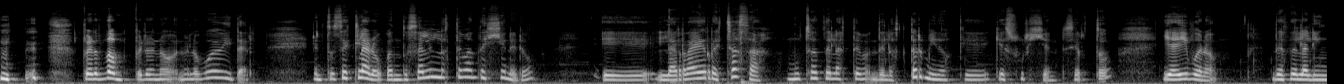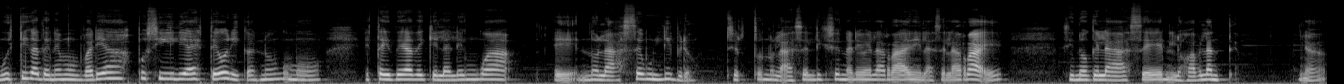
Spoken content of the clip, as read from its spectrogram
Perdón, pero no, no lo puedo evitar. Entonces, claro, cuando salen los temas de género, eh, la RAE rechaza muchos de, de los términos que, surgen, ¿cierto? Y ahí, bueno, desde la lingüística tenemos varias posibilidades teóricas, ¿no? Como esta idea de que la lengua eh, no la hace un libro, ¿cierto? No la hace el diccionario de la RAE ni la hace la RAE, sino que la hacen los hablantes, ¿ya?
